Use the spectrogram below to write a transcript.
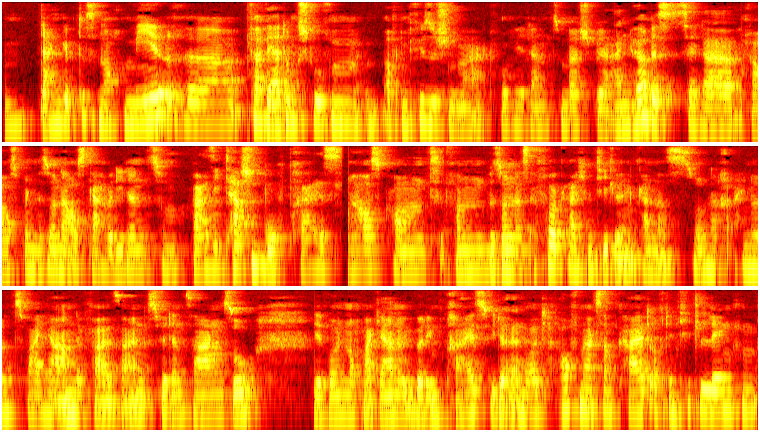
Dann gibt es noch mehrere Verwertungsstufen auf dem physischen Markt, wo wir dann zum Beispiel einen Hörbestseller rausbringen, eine Sonderausgabe, die dann zum quasi Taschenbuchpreis rauskommt. Von besonders erfolgreichen Titeln kann das so nach ein oder zwei Jahren der Fall sein, dass wir dann sagen, so, wir wollen nochmal gerne über den Preis wieder erneut Aufmerksamkeit auf den Titel lenken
